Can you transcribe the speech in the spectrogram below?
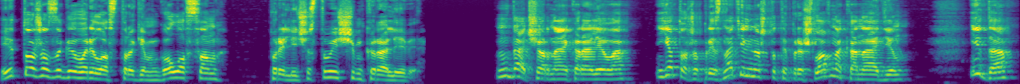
и тоже заговорила строгим голосом, приличествующим королеве. «Да, Черная Королева, я тоже признательна, что ты пришла в Накана-1. И да,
